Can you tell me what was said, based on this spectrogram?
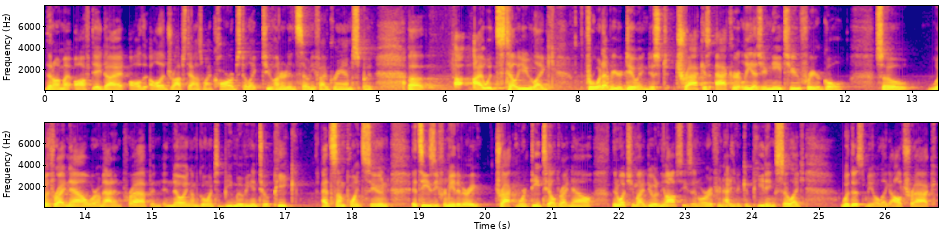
Then on my off day diet, all, the, all it drops down is my carbs to like 275 grams. But uh, I, I would tell you like, for whatever you're doing, just track as accurately as you need to for your goal. So with right now where I'm at in prep and, and knowing I'm going to be moving into a peak at some point soon, it's easy for me to very track more detailed right now than what you might do in the off season or if you're not even competing. So like with this meal, like I'll track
